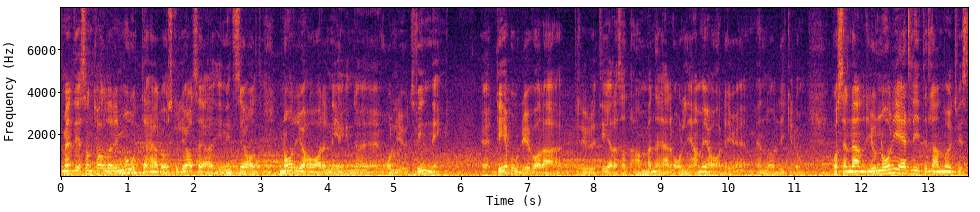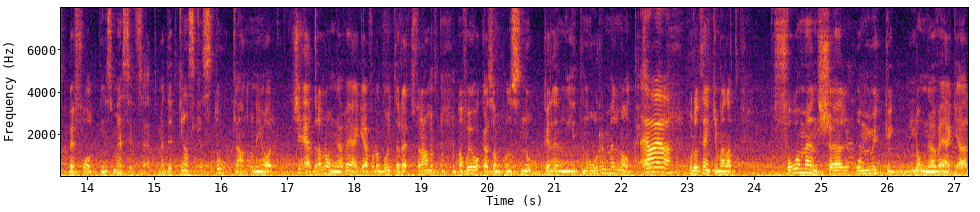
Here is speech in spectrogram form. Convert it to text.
Men det som talar emot det här då skulle jag säga initialt, Norge har en egen eh, oljeutvinning. Eh, Det borde ju vara prioriteras att använda den här oljan vi har, det är ju ändå en rikedom. Och sen den, jo Norge är ett litet land möjligtvis befolkningsmässigt sett, men det är ett ganska stort land och ni har jädra långa vägar för de går inte rätt fram. Man får ju åka som på en snok eller en liten orm eller någonting. Ja, ja. Och då tänker man att få människor och mycket långa vägar,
